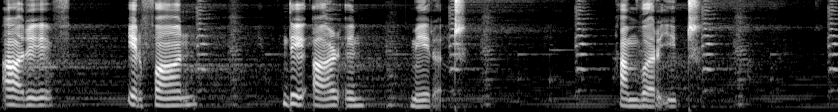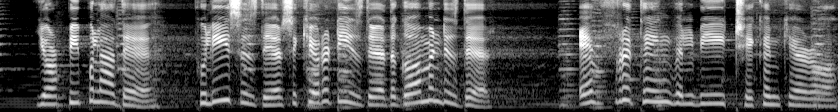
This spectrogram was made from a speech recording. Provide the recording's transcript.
Arif, Irfan, they are in Meerut. I'm worried. Your people are there. Police is there, security is there, the government is there. Everything will be taken care of.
